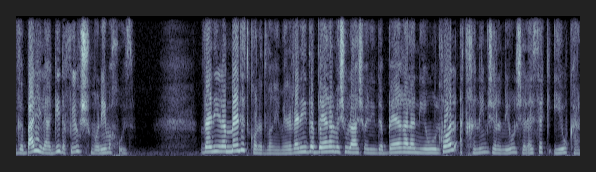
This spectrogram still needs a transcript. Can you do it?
ובא לי להגיד אפילו 80%. ואני אלמד את כל הדברים האלה, ואני אדבר על משולש, ואני אדבר על הניהול. כל התכנים של הניהול של עסק יהיו כאן.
